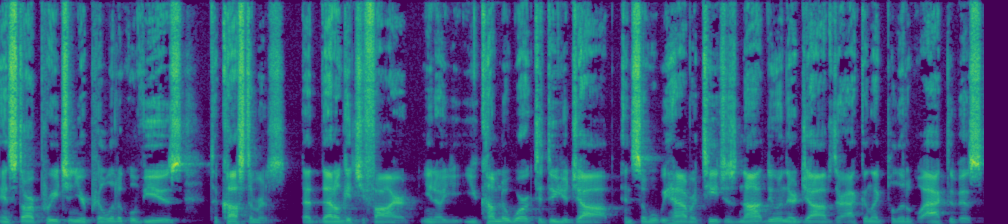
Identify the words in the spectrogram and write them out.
and start preaching your political views to customers. That that'll get you fired. You know, you, you come to work to do your job. And so what we have are teachers not doing their jobs. They're acting like political activists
